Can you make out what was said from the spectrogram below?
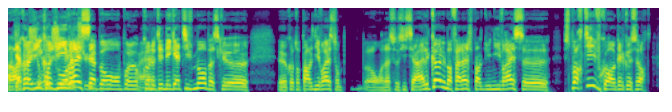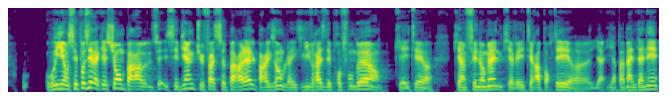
Alors quand je dis quand je dis ivresse, ça on peut Ouais. connoter négativement parce que euh, quand on parle d'ivresse, on, on associe ça à l'alcool, mais enfin là je parle d'une ivresse euh, sportive quoi en quelque sorte. Oui, on s'est posé la question. C'est bien que tu fasses ce parallèle, par exemple, avec l'ivresse des profondeurs, qui a été, qui est un phénomène qui avait été rapporté il, y a, il y a pas mal d'années.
